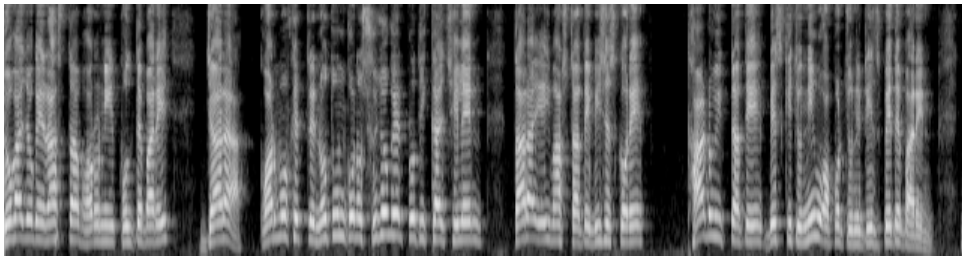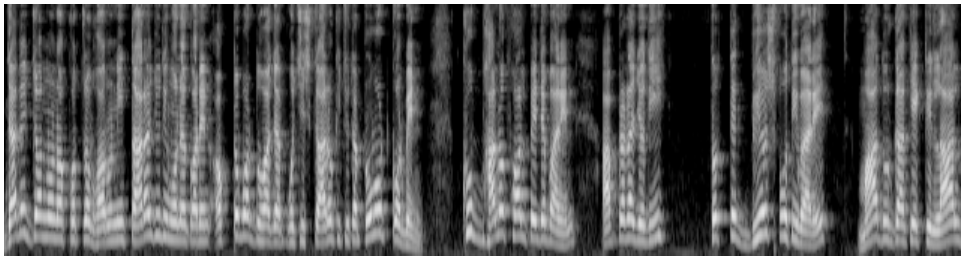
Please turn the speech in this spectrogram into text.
যোগাযোগের রাস্তা ভরণী খুলতে পারে। যারা কর্মক্ষেত্রে নতুন কোনো সুযোগের প্রতীক্ষায় ছিলেন, তারা এই মাসটাতে বিশেষ করে থার্ড উইকটাতে বেশ কিছু নিউ অপরচুনিটিস পেতে পারেন। যাদের জন্ম নক্ষত্র ভরণী, তারা যদি মনে করেন অক্টোবর দু হাজার পঁচিশকে আরও কিছুটা প্রমোট করবেন, খুব ভালো ফল পেতে পারেন। আপনারা যদি প্রত্যেক বৃহস্পতিবারে মা দুর্গাকে একটি লাল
